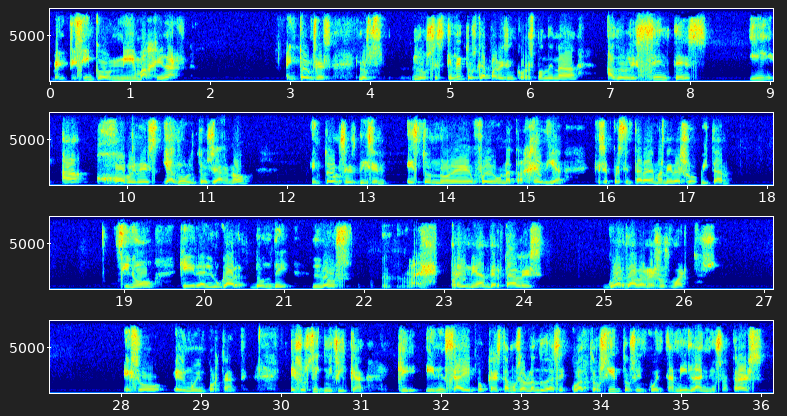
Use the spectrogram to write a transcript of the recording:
25 ni imaginar. Entonces, los, los esqueletos que aparecen corresponden a adolescentes y a jóvenes y adultos ya, ¿no? Entonces dicen, esto no fue una tragedia que se presentara de manera súbita, sino que era el lugar donde los pre-neandertales guardaban a sus muertos. Eso es muy importante. Eso significa que en esa época, estamos hablando de hace 450 mil años atrás,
